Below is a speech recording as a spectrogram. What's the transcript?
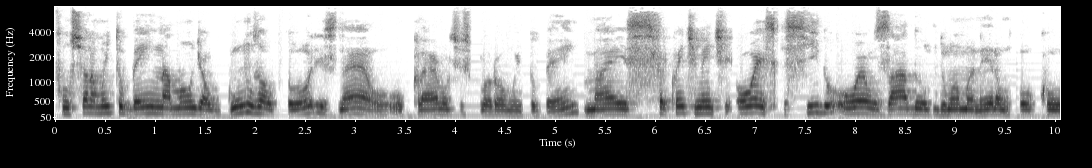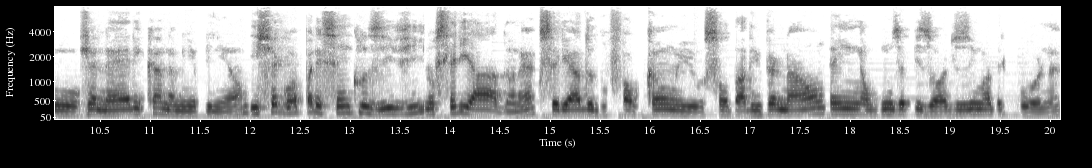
funciona muito bem na mão de alguns autores, né? O, o Claremont explorou muito bem, mas frequentemente ou é esquecido ou é usado de uma maneira um pouco genérica, na minha opinião. E chegou a aparecer inclusive no seriado, né? O seriado do Falcão e o Soldado Invernal tem alguns episódios em Madripoor, né?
